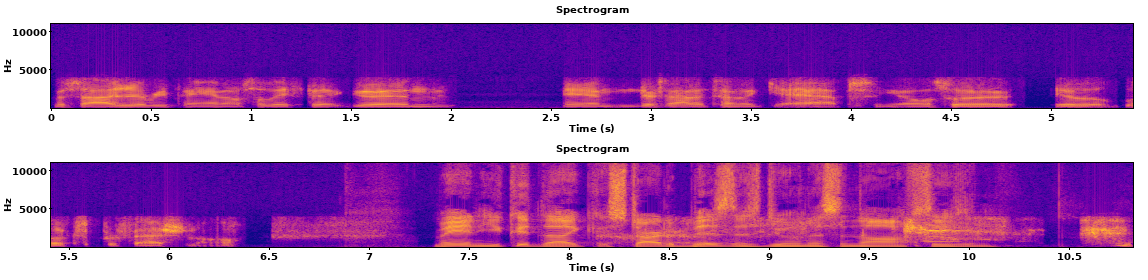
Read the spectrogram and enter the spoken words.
massage every panel so they fit good, and, and there's not a ton of gaps. You know, so it, it looks professional. Man, you could like start a business doing this in the off season.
